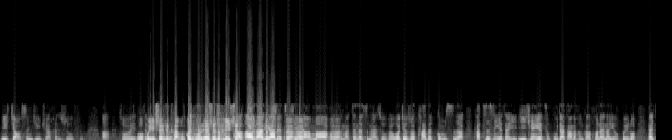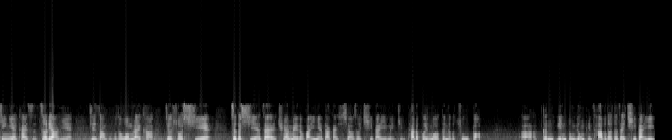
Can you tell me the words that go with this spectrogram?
你脚伸进去啊，很舒服啊。所谓我回去伸伸看，我我连伸都没伸。澳大利亚的这些 羊毛啊或者什嗯么，真的是蛮舒服。我就是说，他的公司啊，他自身也在以以前也股价涨得很高，后来呢有回落，但今年开始这两年其实涨幅不错。我们来看啊，就是说鞋。这个鞋在全美的话，一年大概销售七百亿美金，它的规模跟那个珠宝，啊，跟运动用品差不多，都在七百亿、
